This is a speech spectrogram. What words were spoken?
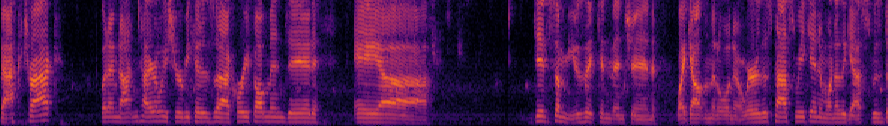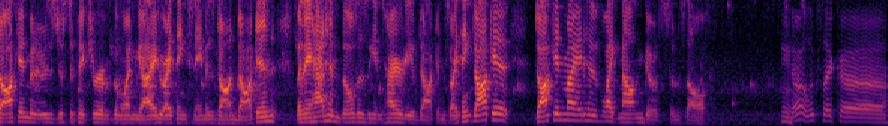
backtrack, but I'm not entirely sure because uh, Corey Feldman did a uh, did some music convention like out in the middle of nowhere this past weekend, and one of the guests was Dokken, but it was just a picture of the one guy who I think's name is Don Dokken, but they had him billed as the entirety of Dokken. So I think Dokken Dokken might have like mountain goats himself. no, it looks like uh,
